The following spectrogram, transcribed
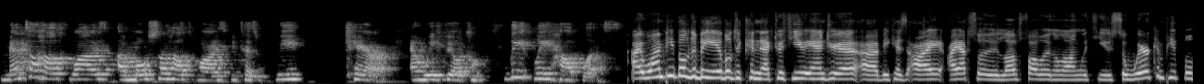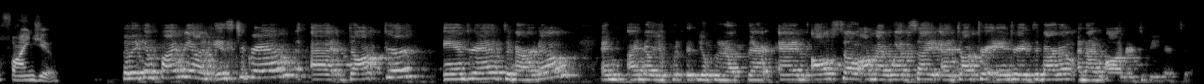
mental health wise, emotional health wise, because we care and we feel completely helpless. I want people to be able to connect with you, Andrea, uh, because I, I absolutely love following along with you. So, where can people find you? So, they can find me on Instagram at Dr. Andrea DiNardo, and I know you'll put you'll put it up there, and also on my website at Dr. Andrea DiNardo. And I'm honored to be here today.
